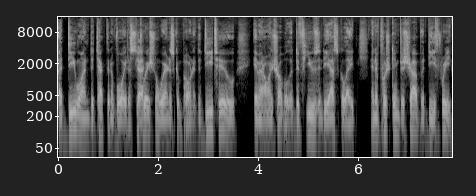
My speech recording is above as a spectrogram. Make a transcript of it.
a D one, detect and avoid, a situational awareness component. A D two, hey man, I want trouble. A diffuse and de-escalate, and if push came to shove, a D three.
